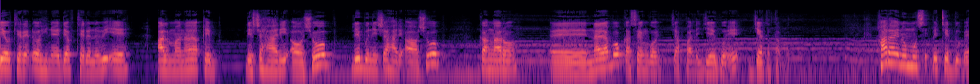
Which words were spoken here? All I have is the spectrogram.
yewtere ɗo hino e deftere no wi'e almanaqib li shahari ashub libni shahari ashub ka ŋaro e eh, nayaɓo ka sengo capanɗe jeego e jeetataɓo haray no musidɓe tedduɓe.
